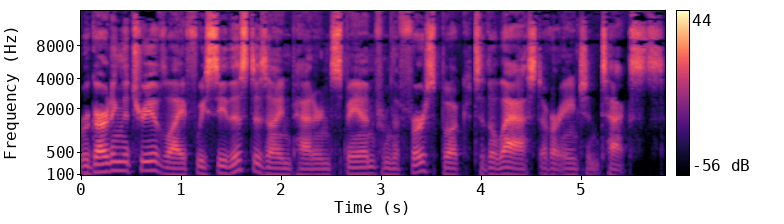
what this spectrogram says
Regarding the tree of life, we see this design pattern span from the first book to the last of our ancient texts.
